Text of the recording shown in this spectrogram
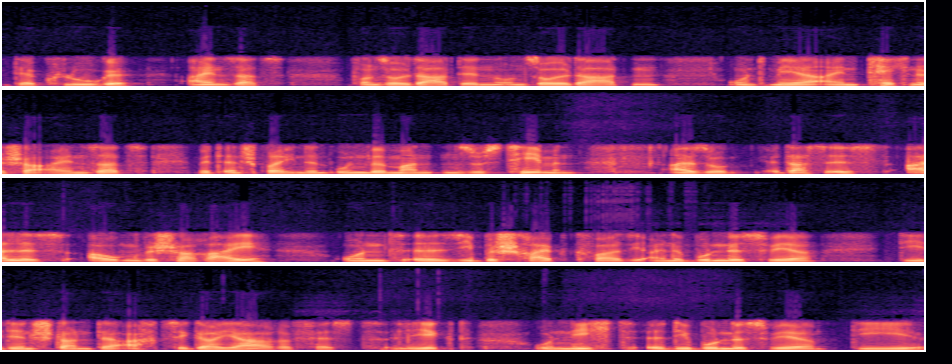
der kluge Einsatz von Soldatinnen und Soldaten und mehr ein technischer Einsatz mit entsprechenden unbemannten Systemen. Also das ist alles Augenwischerei und äh, sie beschreibt quasi eine Bundeswehr, die den Stand der 80er Jahre festlegt und nicht äh, die Bundeswehr, die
